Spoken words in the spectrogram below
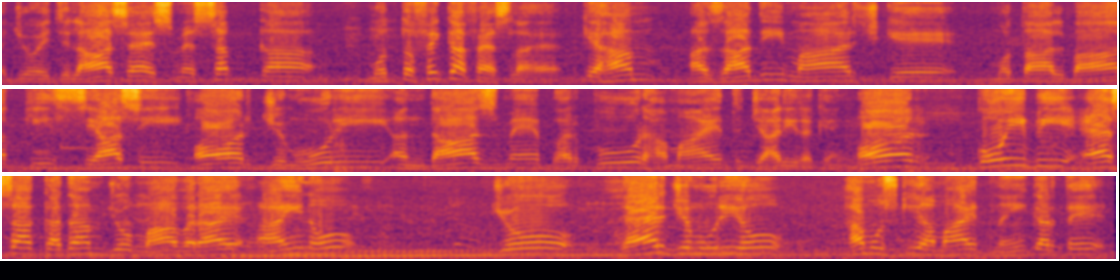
جو اجلاس ہے، اس میں سب کا متفقہ فیصلہ ہے کہ ہم آزادی مارچ کے مطالبات کی سیاسی اور جمہوری انداز میں بھرپور حمایت جاری رکھیں گے۔ اور کوئی بھی ایسا قدم جو ماورائے آئین ہو جو غیر جمہوری ہو ہم اس کی حمایت نہیں کرتے۔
